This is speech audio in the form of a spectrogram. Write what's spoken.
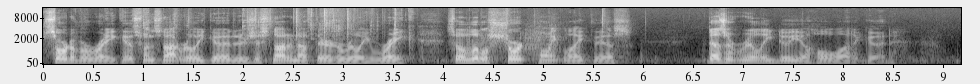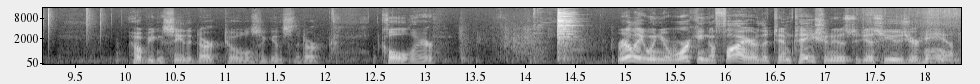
sort of a rake. This one's not really good. There's just not enough there to really rake. So a little short point like this doesn't really do you a whole lot of good. I hope you can see the dark tools against the dark coal there. Really, when you're working a fire, the temptation is to just use your hand,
